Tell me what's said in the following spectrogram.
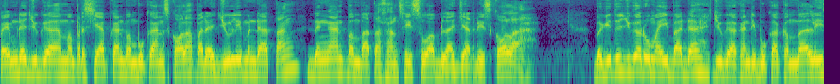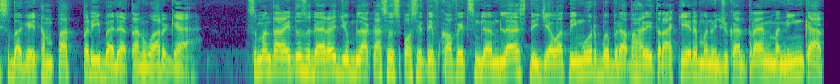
Pemda juga mempersiapkan pembukaan sekolah pada Juli mendatang dengan pembatasan siswa belajar di sekolah. Begitu juga rumah ibadah juga akan dibuka kembali sebagai tempat peribadatan warga. Sementara itu, saudara, jumlah kasus positif COVID-19 di Jawa Timur beberapa hari terakhir menunjukkan tren meningkat.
